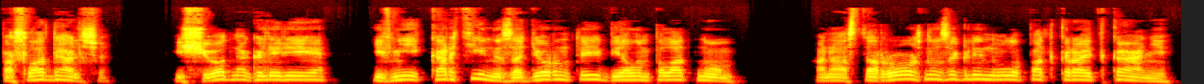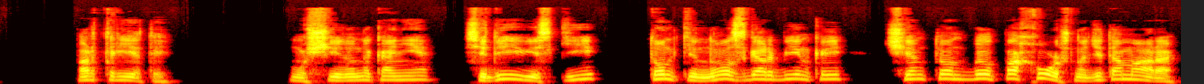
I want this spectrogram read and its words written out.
Пошла дальше. Еще одна галерея, и в ней картины, задернутые белым полотном. Она осторожно заглянула под край ткани. Портреты. Мужчина на коне, седые виски, тонкий нос с горбинкой. Чем-то он был похож на Дитамара.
